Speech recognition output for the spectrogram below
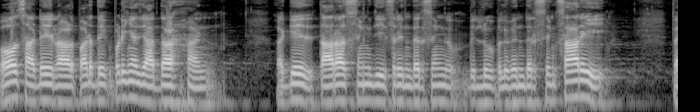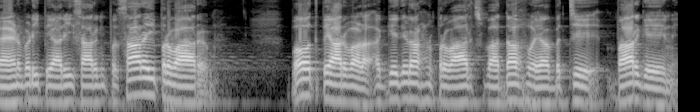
ਬਹੁਤ ਸਾਡੇ ਨਾਲ ਪੜ੍ਹਦੇ ਬੜੀਆਂ ਯਾਦਾਂ ਹਨ। ਅੱਗੇ ਤਾਰਾ ਸਿੰਘ ਜੀ, ਸੁਰਿੰਦਰ ਸਿੰਘ, ਬਿੱਲੂ ਬਲਵਿੰਦਰ ਸਿੰਘ, ਸਾਰੇ ਹੀ ਭੈਣ ਬੜੀ ਪਿਆਰੀ ਸਾਰੰਗਪੁਰ ਸਾਰੇ ਹੀ ਪਰਿਵਾਰ ਬਹੁਤ ਪਿਆਰ ਵਾਲਾ। ਅੱਗੇ ਜਿਹੜਾ ਹੁਣ ਪਰਿਵਾਰ 'ਚ ਵਾਧਾ ਹੋਇਆ, ਬੱਚੇ ਬਾਹਰ ਗਏ ਨੇ।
